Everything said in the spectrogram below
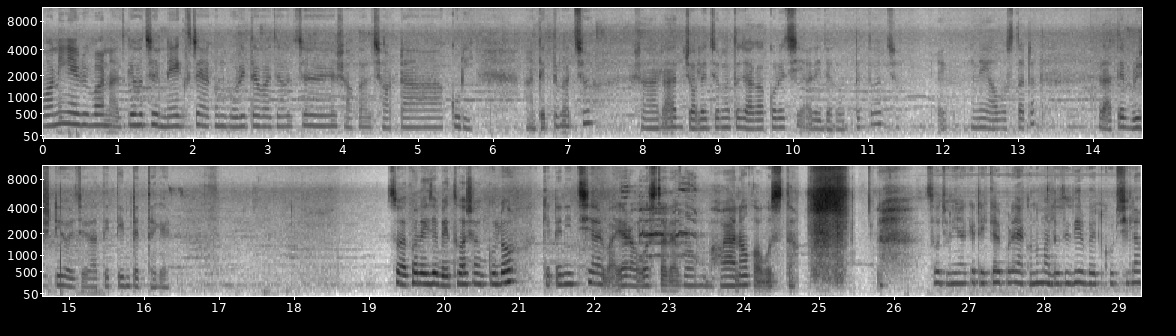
মর্নিং এভরিওয়ান আজকে হচ্ছে নেক্সট ডে এখন ঘড়িতে বাজে হচ্ছে সকাল ছটা কুড়ি। আর দেখতে পাচ্ছ, সারা রাত জলের জন্য তো জাগা করেছি। আর এই দেখো, দেখতে পাচ্ছ? এখানে অবস্থাটা। রাতে বৃষ্টি হয়েছে, রাতে তিনটের থেকে। সো এখন এই যে বেথুয়া শাকগুলো কেটে নিচ্ছি, আর বাইরের অবস্থা দেখো, ভয়ানক অবস্থা। সো জুনিয়রকে টেক কেয়ার করে এখনও মালু দিদির ওয়েট করছিলাম,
